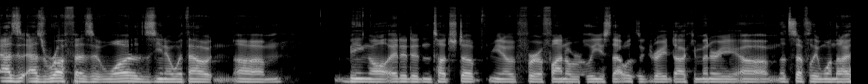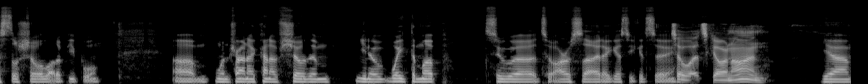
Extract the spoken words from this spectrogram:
as as rough as it was, you know, without um, being all edited and touched up, you know, for a final release, that was a great documentary. Um, that's definitely one that I still show a lot of people um, when trying to kind of show them, you know, wake them up to uh, to our side, I guess you could say. So, what's going on? yeah,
